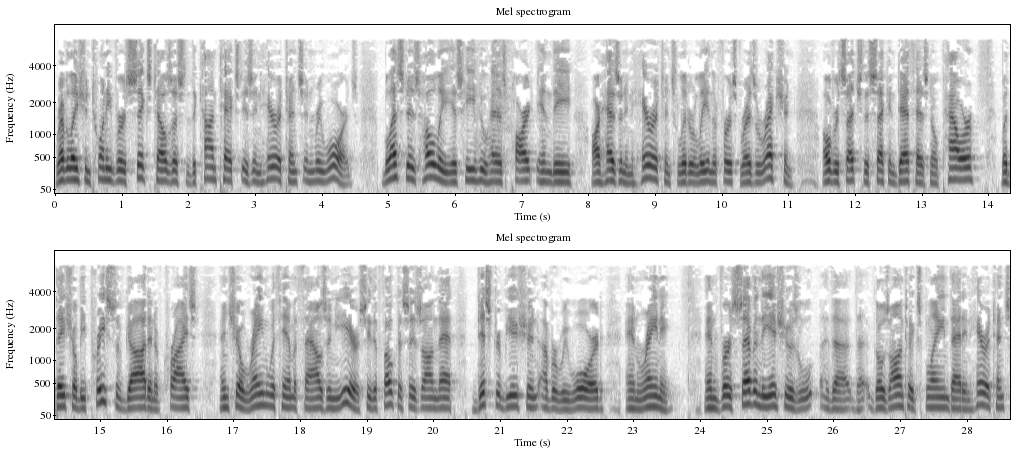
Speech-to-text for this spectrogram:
Revelation 20 verse 6 tells us that the context is inheritance and rewards. Blessed is holy is he who has part in the, or has an inheritance literally in the first resurrection. Over such the second death has no power, but they shall be priests of God and of Christ and shall reign with him a thousand years. See, the focus is on that distribution of a reward and reigning. And verse 7, the issue is, the, the, goes on to explain that inheritance.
